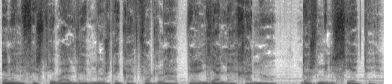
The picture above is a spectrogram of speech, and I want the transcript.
en el Festival de Blues de Cazorla del ya lejano 2007,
